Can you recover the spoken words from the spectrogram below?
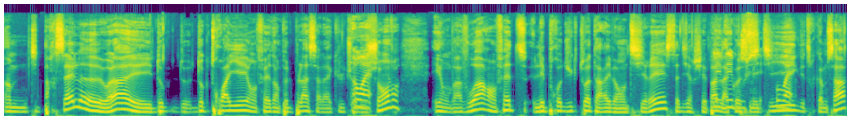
un, une petite parcelle, euh, voilà, et d'octroyer, en fait, un peu de place à la culture Ouais. du chanvre. Et on va voir, en fait, les produits que toi, t'arrives à en tirer, c'est-à-dire, je sais pas, Les de la débouchés, cosmétique, ouais. des trucs comme ça,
